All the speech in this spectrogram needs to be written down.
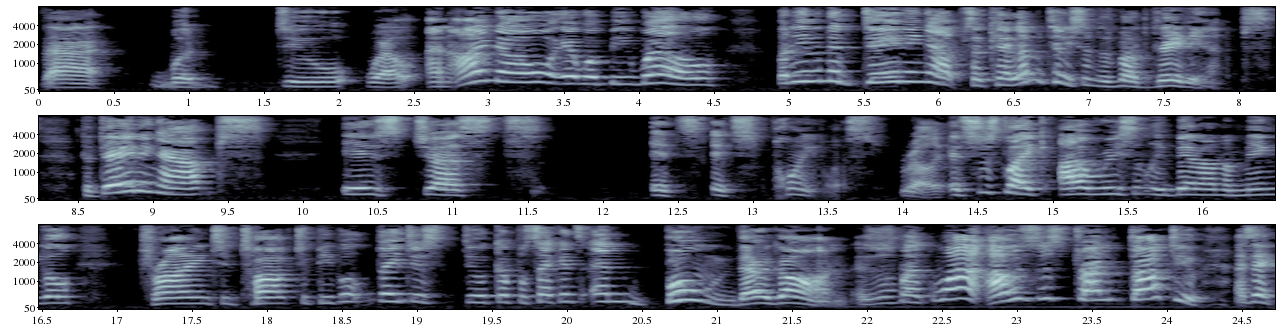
that would do well. And I know it would be well, but even the dating apps, okay, let me tell you something about dating apps. The dating apps is just it's it's pointless, really. It's just like I recently been on Omegle trying to talk to people. They just do a couple seconds and boom, they're gone. It's just like, what? I was just trying to talk to you. I say,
